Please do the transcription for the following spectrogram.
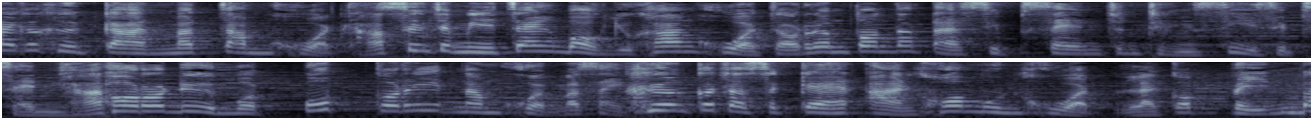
าย ๆ ก็คือการมัดจำขวดครับซึ่งจะมีแจ้งบอกอยู่ข้างขวดจะเริ่มต้นตั้งแต่ 10 เซนจนถึง 40 เซนครับพอเราดื่มหมดปุ๊บก็รีบนำขวดมาใส่เครื่องก็จะสแกนอ่านข้อมูลขวด แล้วก็ปริ้นใบ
